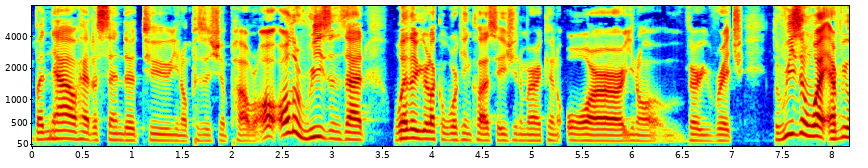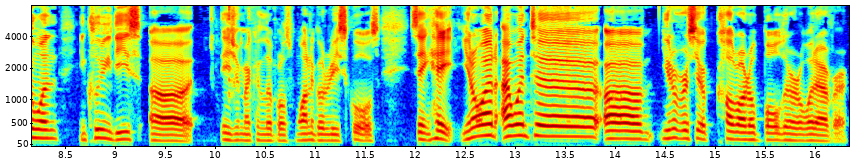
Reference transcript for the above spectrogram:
but now had ascended to you know position of power all, all the reasons that whether you're like a working class asian american or you know very rich the reason why everyone including these uh Asian American liberals want to go to these schools, saying, "Hey, you know what? I went to uh, University of Colorado Boulder or whatever,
